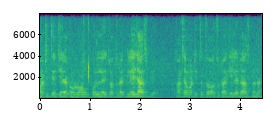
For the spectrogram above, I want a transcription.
মাটিতে যেরকম রং করলে যতটা গ্লেজ আসবে কাঁচা মাটিতে তো অতটা গ্লেজ আসবে না।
